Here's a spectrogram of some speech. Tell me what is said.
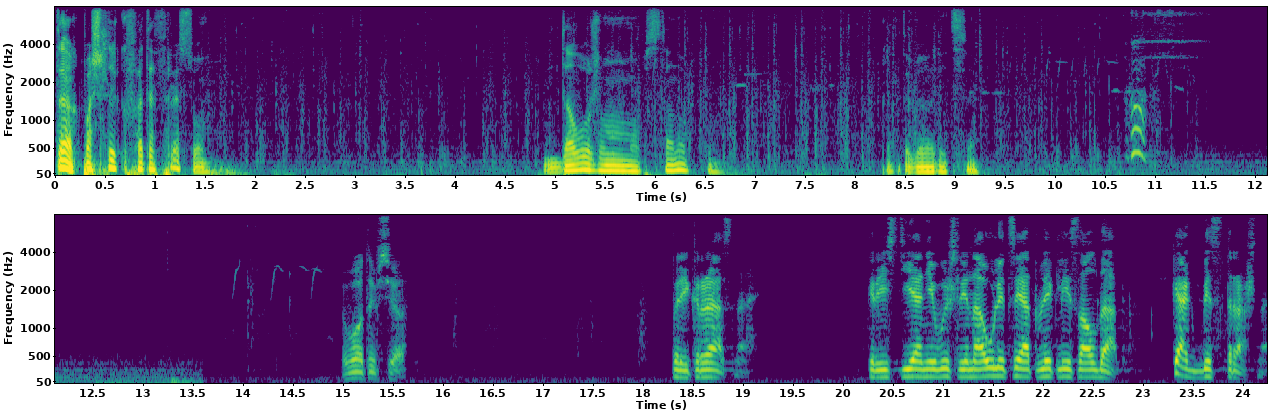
Так, пошли к Фатефресу. Доложим обстановку. Как это говорится. Вот и все. Прекрасно. Крестьяне вышли на улицы и отвлекли солдат. Как бесстрашно.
